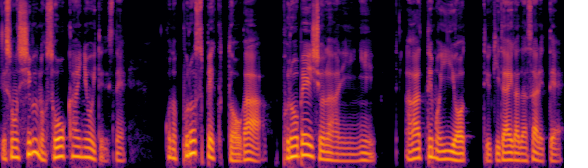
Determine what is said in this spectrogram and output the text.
で、その支部の総会においてですね、このプロスペクトがプロベーショナリーに上がってもいいよっていう議題が出されて、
